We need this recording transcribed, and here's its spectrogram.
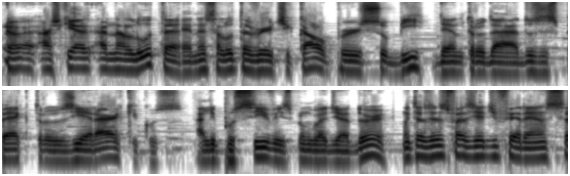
Eu acho que a, a, na luta, é, nessa luta vertical, por subir dentro da, dos espectros hierárquicos ali possíveis para um gladiador, muitas vezes fazia diferença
